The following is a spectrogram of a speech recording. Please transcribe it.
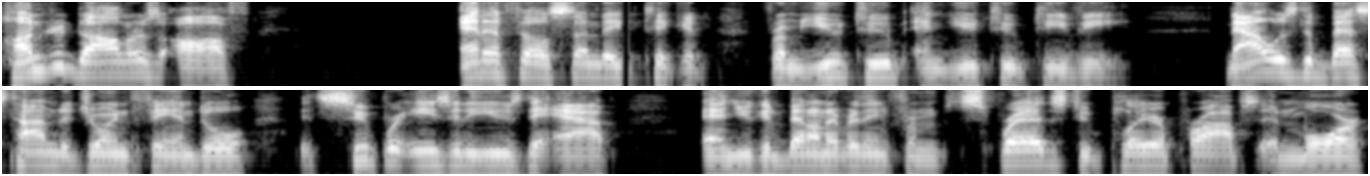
$100 off NFL Sunday ticket from YouTube and YouTube TV. Now is the best time to join FanDuel. It's super easy to use the app, and you can bet on everything from spreads to player props and more.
